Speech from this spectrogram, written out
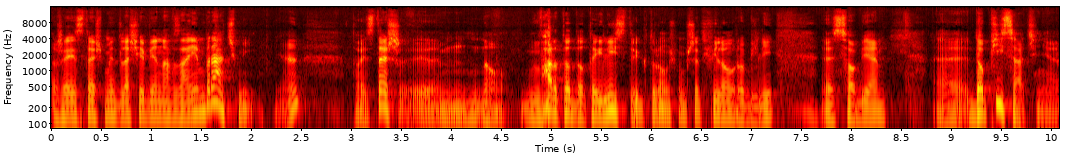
że jesteśmy dla siebie nawzajem braćmi, nie? To jest też, no, warto do tej listy, którąśmy przed chwilą robili, e, sobie e, dopisać, nie?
